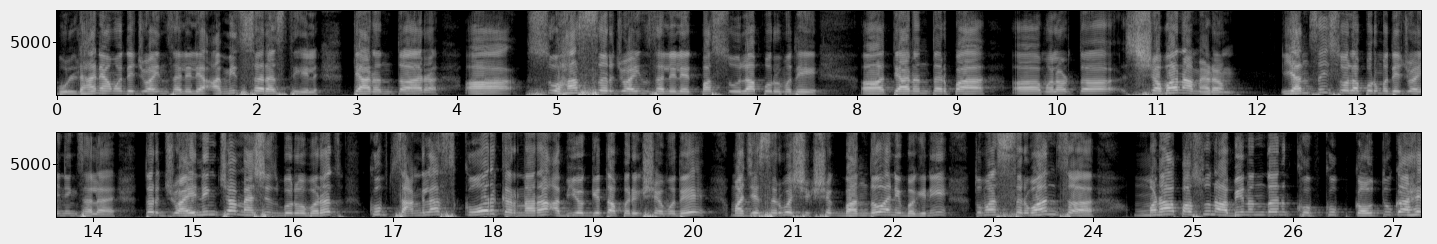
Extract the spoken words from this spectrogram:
बुलढाण्यामध्ये जॉईन झालेल्या अमित सर असतील त्यानंतर सुहास सर जॉईन झालेले आहेत पा सोलापूरमध्ये त्यानंतर पा मला वाटतं शबाना मॅडम यांचंही सोलापूरमध्ये जॉईनिंग झालं आहे तर जॉईनिंगच्या मॅसेज बरोबरच खूप चांगला स्कोअर करणारा अभियोग्यता परीक्षेमध्ये माझे सर्व शिक्षक बांधव आणि भगिनी तुम्हा सर्वांचं मनापासून अभिनंदन खूप खूप कौतुक आहे.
